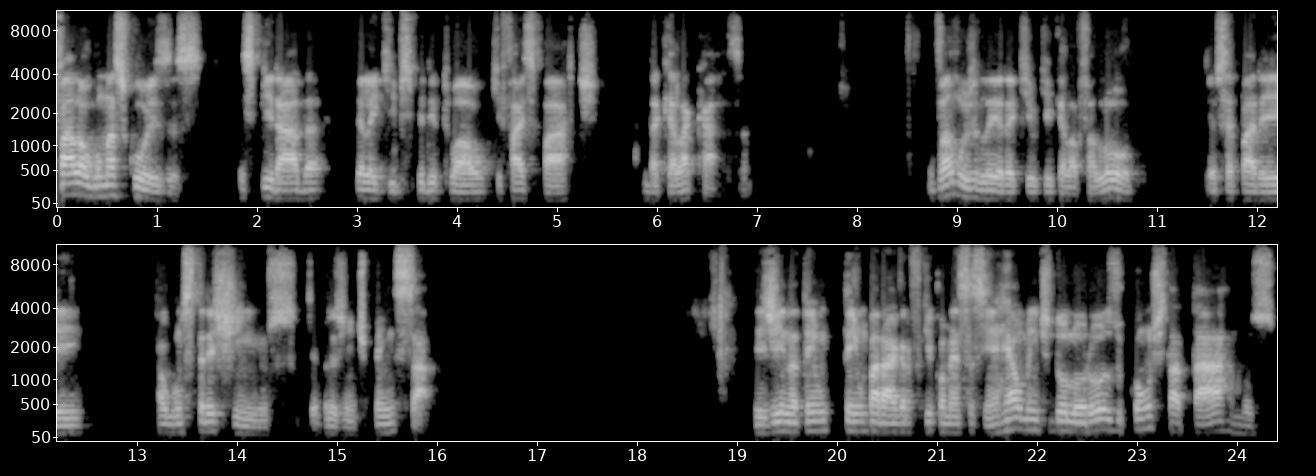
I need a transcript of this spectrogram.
fala algumas coisas, inspirada pela equipe espiritual que faz parte daquela casa. Vamos ler aqui o que, que ela falou. Eu separei alguns trechinhos que é para a gente pensar. Regina, tem um, tem um parágrafo que começa assim: é realmente doloroso constatarmos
